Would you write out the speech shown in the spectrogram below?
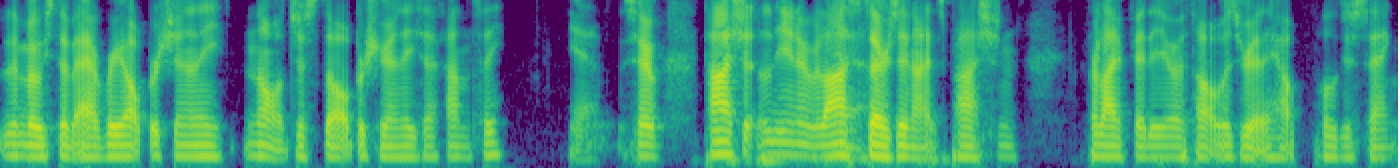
the most of every opportunity, not just the opportunities I fancy. Yeah. So passion, you know, last Yeah. Thursday night's passion for life video I thought was really helpful. Just saying,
